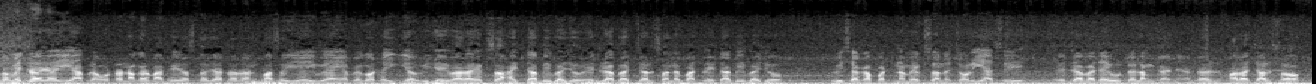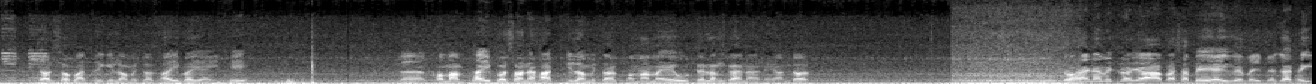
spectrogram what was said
તો મિત્ર જઈ આપણે ઓટોનગરમાંથી રસ્તો જતો હતો ને પાછો એ હાઈવે અહીંયા ભેગો થઈ ગયો. વિજયવાળા એકસો સાઠ ડાબી બાજુ, હૈદરાબાદ ચારસો ને પાંત્રીસ ડાબી બાજુ, વિશાખાપટ્ટનમ એકસો ને ચોર્યાસી, હૈદરાબાદ આવ્યું તેલંગાને અંદર. સાડા ચારસો ચારસો પાંત્રીસ કિલોમીટર થાય ભાઈ અહીંથી. ને ખમામ થાય બસો ને સાત કિલોમીટર, ખમામાં એવું તેલંગાનાની અંદર. તો હે ને મિત્રો, જો પાછા બે હાઈવે ભાઈ ભેગા થઈ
